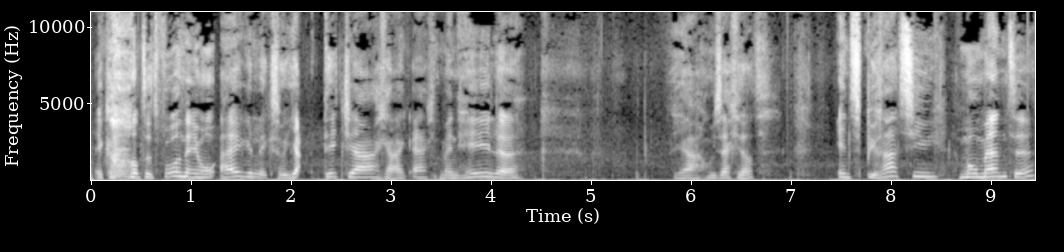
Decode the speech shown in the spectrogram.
ik had het voornemen om eigenlijk zo, ja, dit jaar ga ik echt mijn hele, ja, hoe zeg je dat? Inspiratiemomenten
